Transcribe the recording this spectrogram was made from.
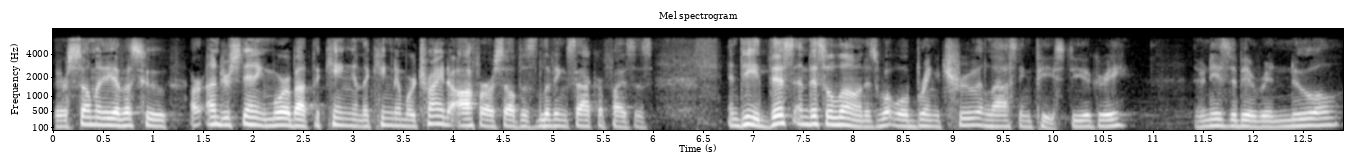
There are so many of us who are understanding more about the king and the kingdom. We're trying to offer ourselves as living sacrifices. Indeed, this and this alone is what will bring true and lasting peace. Do you agree? There needs to be a renewal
